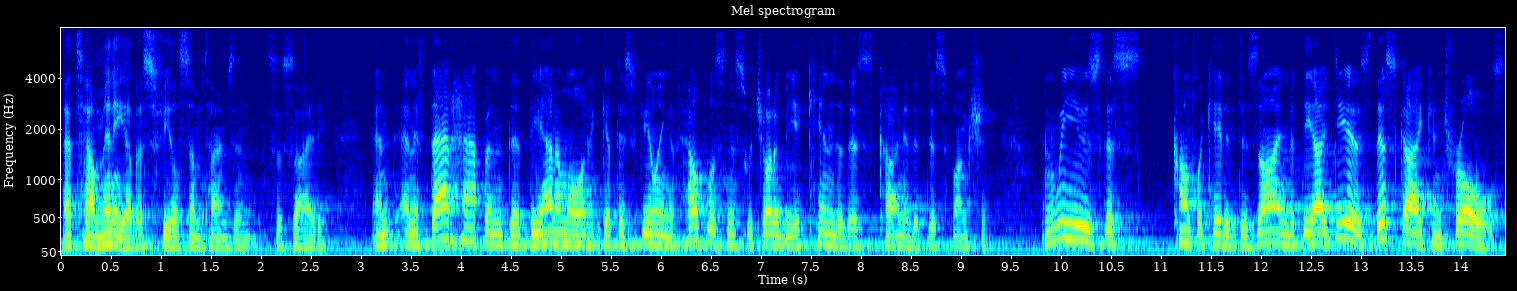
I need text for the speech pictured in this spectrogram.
That's how many of us feel sometimes in society. And, and if that happened, that the animal ought to get this feeling of helplessness, which ought to be akin to this cognitive dysfunction. And we use this complicated design, but the idea is this guy controls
